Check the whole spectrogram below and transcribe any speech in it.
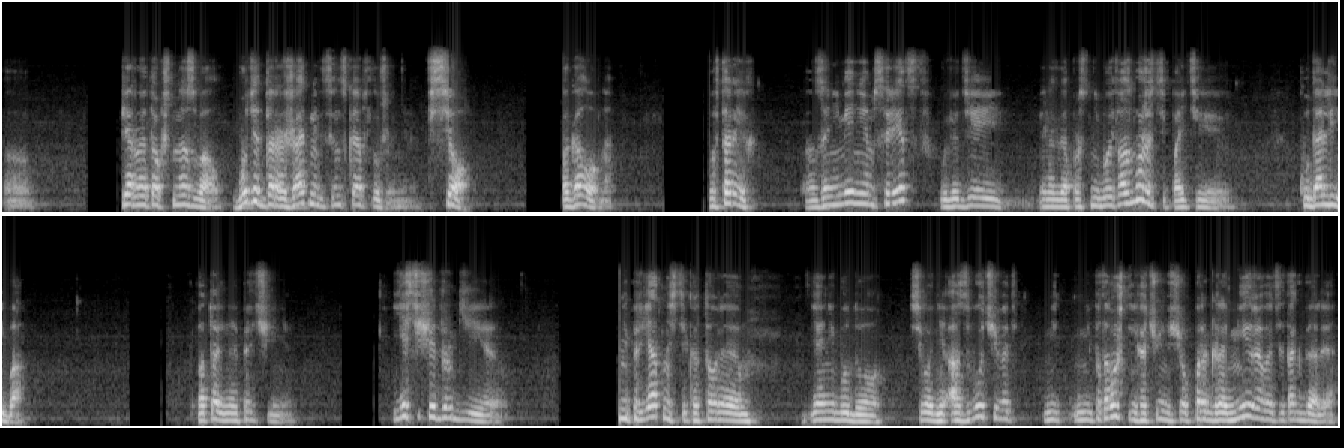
э, первое я только что назвал, будет дорожать медицинское обслуживание. Все. Поголовно. Во-вторых, за неимением средств у людей иногда просто не будет возможности пойти куда-либо по той или иной причине. Есть еще и другие неприятности, которые я не буду сегодня озвучивать, не, не потому что не хочу ничего программировать и так далее,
